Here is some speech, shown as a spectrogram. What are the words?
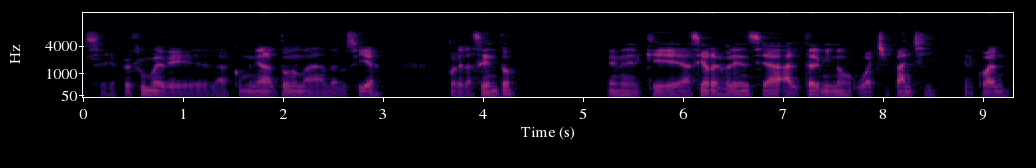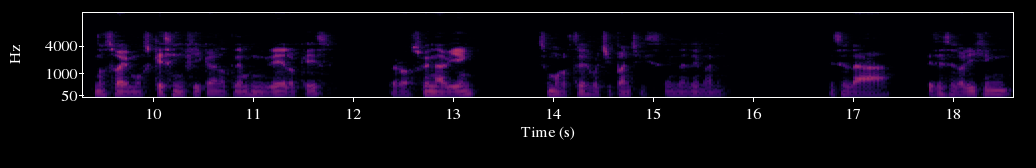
Se presume de la comunidad autónoma de Andalucía. por el acento, en el que hacía referencia al término huachipanchi, el cual no sabemos qué significa, no tenemos ni idea de lo que es, pero suena bien. Somos los tres huachipanchis en Alemania. Ese es, la, ese es el origen,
